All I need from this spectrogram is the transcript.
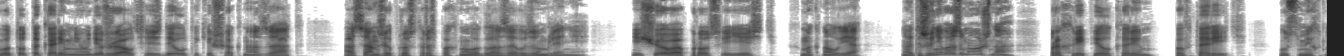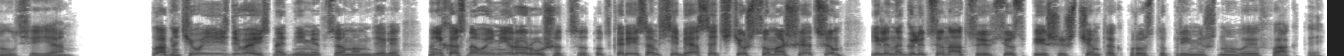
Вот тут-то Карим не удержался, сделал таки шаг назад. А Санжа просто распахнула глаза в изумлении. «Еще вопросы есть?» — хмыкнул я. «Но это же невозможно!» — прохрипел Карим. «Повторить?» — усмехнулся я. «Ладно, чего я издеваюсь над ними в самом деле? У них основы мира рушатся. Тут скорее сам себя сочтешь сумасшедшим или на галлюцинацию все спишешь, чем так просто примешь новые факты».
